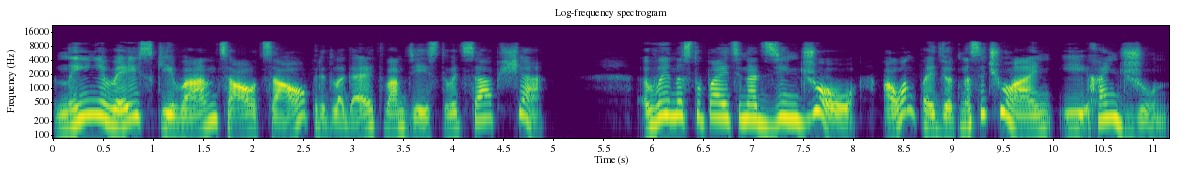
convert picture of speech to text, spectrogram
«Ныне вейский Иван Цао-Цао предлагает вам действовать сообща. Вы наступаете на Цзиньчжоу, а он пойдет на Сычуань и Ханьчжун.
